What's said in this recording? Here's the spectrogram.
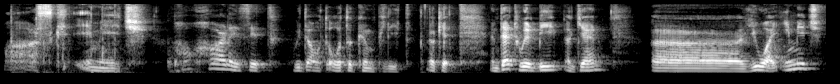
mask image. How hard is it without autocomplete? Okay and that will be again uh, UI image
